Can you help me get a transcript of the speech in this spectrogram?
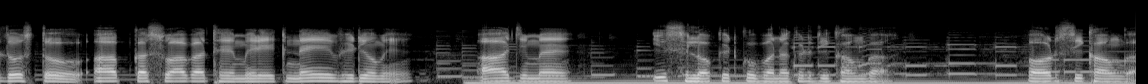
दोस्तों, आपका स्वागत है मेरे एक नए वीडियो में। आज मैं इस लॉकेट को बनाकर दिखाऊँगा और सिखाऊँगा।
